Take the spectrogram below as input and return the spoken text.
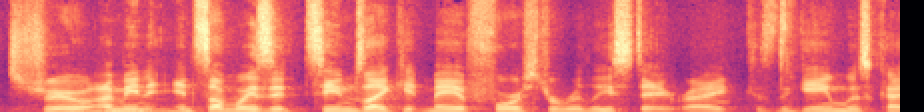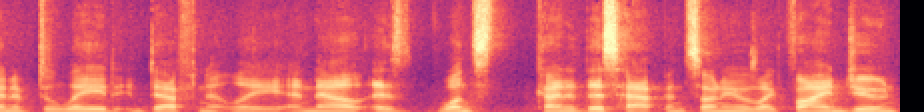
it's true. I mean in some ways it seems like it may have forced a release date right? Because the game was kind of delayed indefinitely and now as once kind of this happened sony was like fine june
